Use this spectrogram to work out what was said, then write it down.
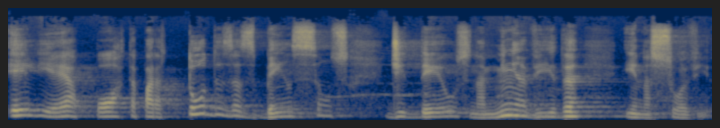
Ele é a porta para todas as bênçãos de Deus na minha vida e na sua vida.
